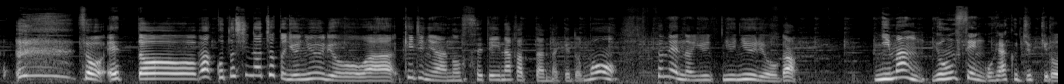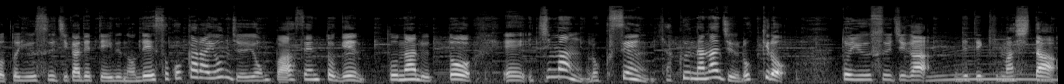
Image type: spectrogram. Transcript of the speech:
そうえっとまあ今年のちょっと輸入量は記事には載せていなかったんだけども去年の輸輸入量が2万4510キロという数字が出ているのでそこから44%減となると、えー1万6176キロという数字が出てきました。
